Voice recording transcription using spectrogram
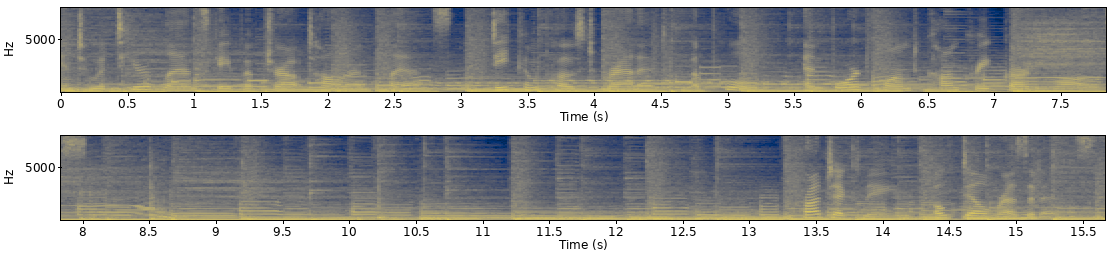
into a tiered landscape of drought-tolerant plants, decomposed granite, a pool, and board-formed concrete garden walls. Project name, Oakdell Residence.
